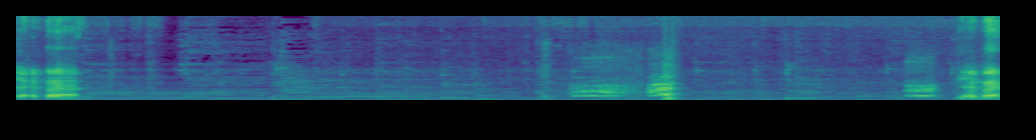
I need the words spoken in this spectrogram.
Ternyata ternyata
